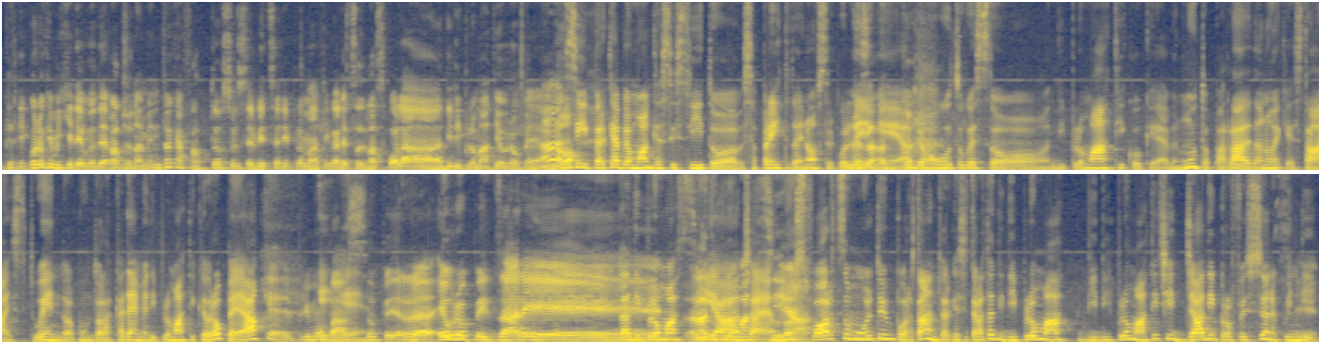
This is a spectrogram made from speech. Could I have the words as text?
perché quello che mi chiedevo del ragionamento che ha fatto sul servizio diplomatico adesso della scuola di diplomati europea, Ah no? sì, perché abbiamo anche assistito, saprete dai nostri colleghi, Esatto. abbiamo avuto questo diplomatico che è venuto a parlare da noi, che sta istituendo appunto l'Accademia Diplomatica Europea. Che è il primo E- passo per europeizzare La diplomazia, la diplomazia. cioè è uno sforzo molto importante perché si tratta di, diploma- di diplomatici già di professione, quindi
